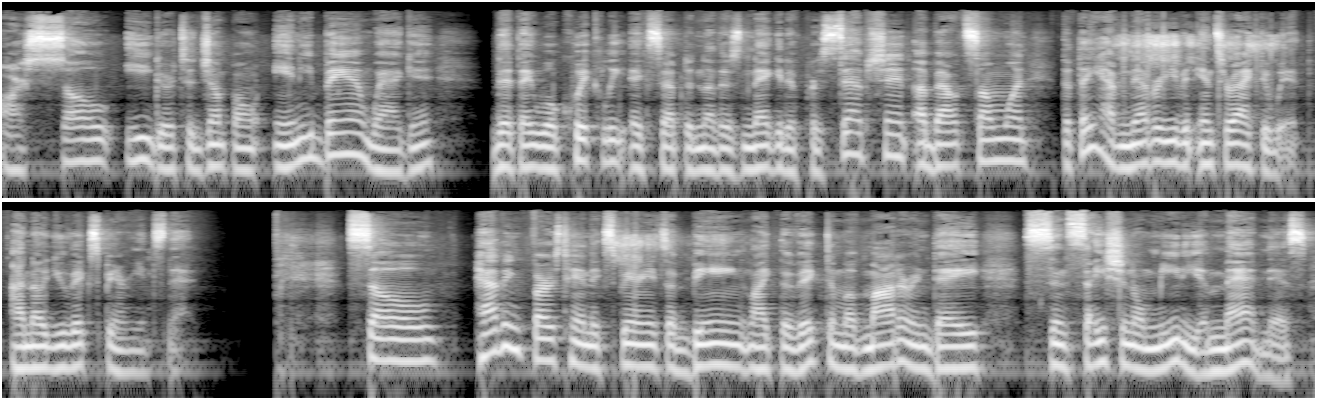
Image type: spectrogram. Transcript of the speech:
are so eager to jump on any bandwagon that they will quickly accept another's negative perception about someone that they have never even interacted with. I know you've experienced that. So, having firsthand experience of being like the victim of modern day sensational media madness,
